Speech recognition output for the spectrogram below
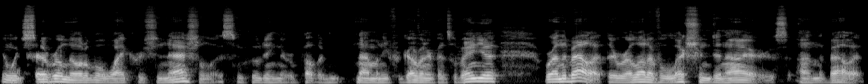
in which several notable white Christian nationalists, including the Republican nominee for governor of Pennsylvania, were on the ballot. There were a lot of election deniers on the ballot,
